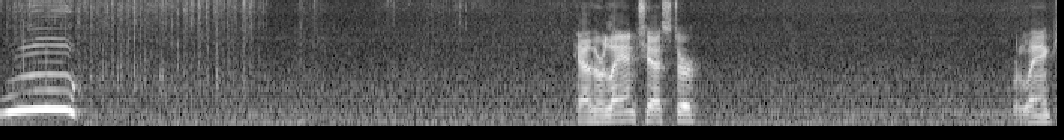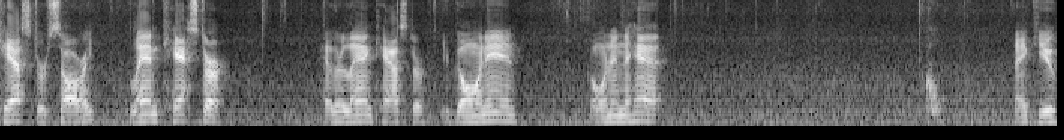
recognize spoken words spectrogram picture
Woo! Heather Lanchester. Or Lancaster, sorry. Lancaster. Heather Lancaster. You're going in. Going in the hat. Thank you.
